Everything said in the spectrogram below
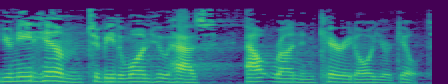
You need Him to be the one who has outrun and carried all your guilt.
